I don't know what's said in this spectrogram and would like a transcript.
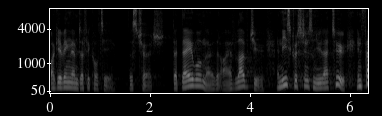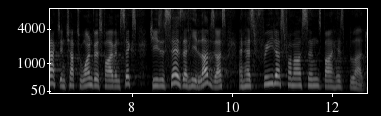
are giving them difficulty, this church, that they will know that I have loved you. And these Christians knew that too. In fact, in chapter 1, verse 5 and 6, Jesus says that he loves us and has freed us from our sins by his blood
